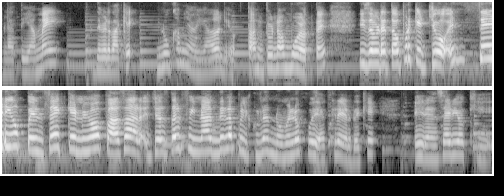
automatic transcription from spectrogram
la tía May, de verdad que nunca me había dolido tanto una muerte y sobre todo porque yo en serio pensé que no iba a pasar, yo hasta el final de la película no me lo podía creer de que era en serio que,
